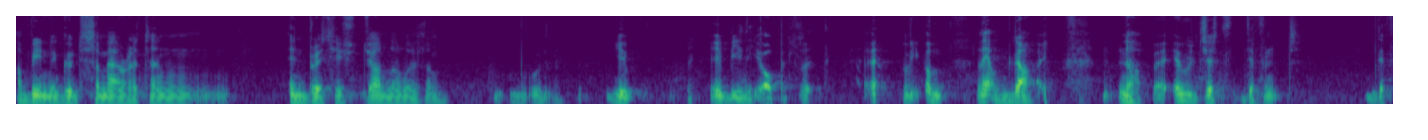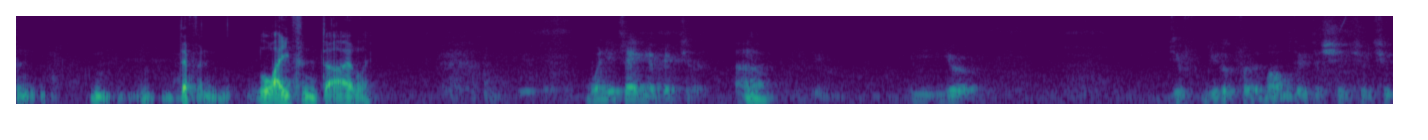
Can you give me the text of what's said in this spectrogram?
of being a good Samaritan in British journalism. You, it'd be the opposite. Leave them, let them die. No, it was just different, different, different life entirely. When you're taking a picture, uh, mm. you're do you, do you look for the moment or you just shoot, shoot, shoot?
